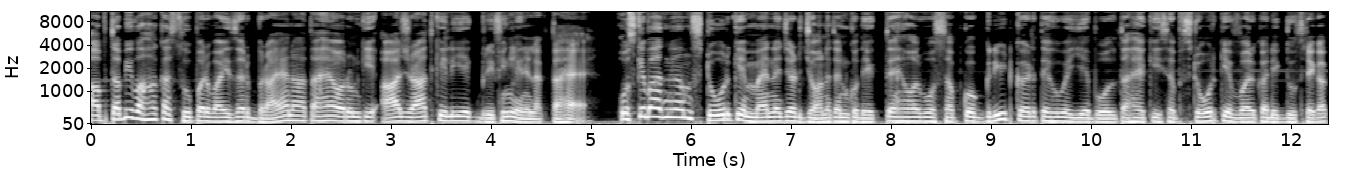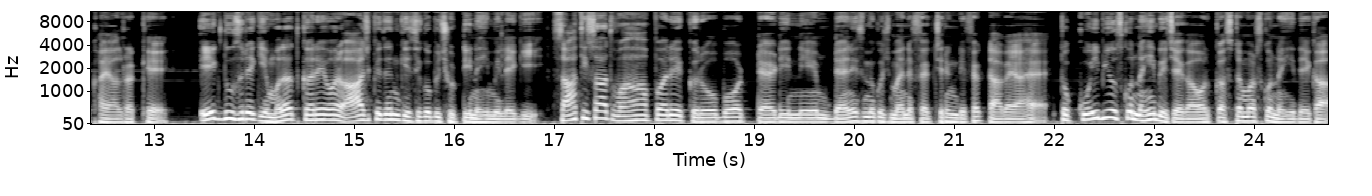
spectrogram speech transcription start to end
अब तभी वहाँ का सुपरवाइजर ब्रायन आता है और उनकी आज रात के लिए एक ब्रीफिंग लेने लगता है। उसके बाद में हम स्टोर के मैनेजर जॉनथन को देखते हैं और वो सबको ग्रीट करते हुए ये बोलता है कि सब स्टोर के वर्कर एक दूसरे का ख्याल रखे। एक दूसरे की मदद करे और आज के दिन किसी को भी छुट्टी नहीं मिलेगी। साथ ही साथ वहाँ पर एक रोबोट टेडी नेम डेनिस में कुछ मैन्युफैक्चरिंग डिफेक्ट आ गया है। तो कोई भी उसको नहीं बेचेगा और कस्टमर्स को नहीं देगा।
